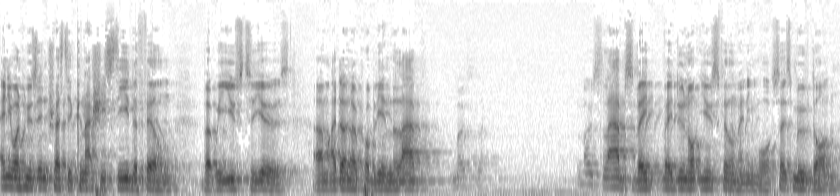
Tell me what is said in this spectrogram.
Anyone who's interested can actually see the film that we used to use. Um, I don't know, probably in the lab. Most, Most labs, they, they do not use film anymore, so it's moved on.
